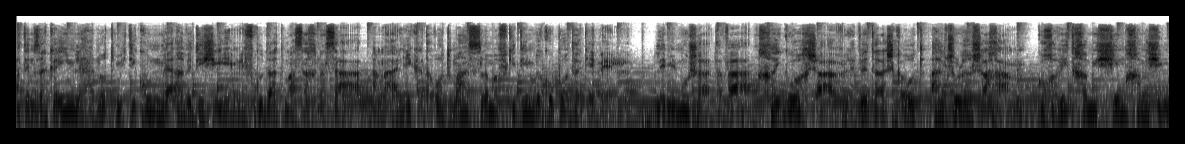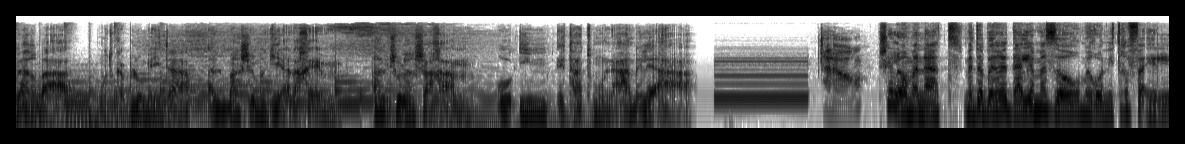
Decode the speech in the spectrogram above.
אתם זכאים ליהנות מתיקון 190 לפקודת מס הכנסה, המעניק הטבות מס למפקידים בקופות הגמל. למימוש ההטבה, חייגו עכשיו לבית ההשקעות אלטשולר שחם, כוכבית 5054, ותקבלו מידע על מה שמגיע לכם. אלטשולר שחם, רואים את התמונה המלאה. שלום ענת, מדברת דליה מזור מרונית רפאל.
